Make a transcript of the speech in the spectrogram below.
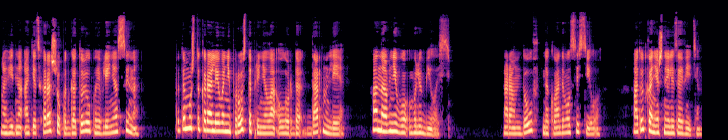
Видно, отец хорошо подготовил появление сына, потому что королева не просто приняла лорда Дарнлия, она в него влюбилась. Рандолф докладывал Сесилу, а тут, конечно, Елизавете.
